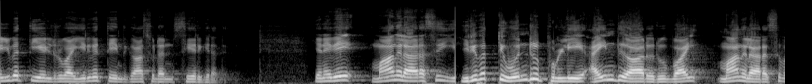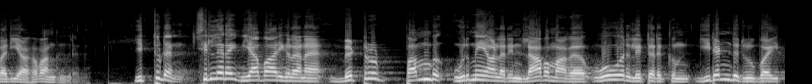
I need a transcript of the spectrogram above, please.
எழுபத்தி ஏழு ரூபாய் இருபத்தி ஐந்து காசுடன் சேர்கிறது. எனவே மாநில அரசு இருபத்தி ஒன்று புள்ளி ஐந்து ஆறு ரூபாய் மாநில அரசு வரியாக வாங்குகிறது. இத்துடன் சில்லறை வியாபாரிகளான பெட்ரோல் பம்பு உரிமையாளரின் லாபமாக ஒவ்வொரு லிட்டருக்கும் இரண்டு ரூபாய்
